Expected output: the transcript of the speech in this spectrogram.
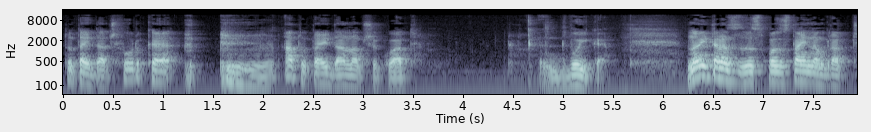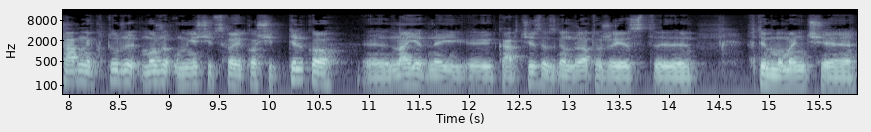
tutaj da czwórkę, a tutaj da na przykład dwójkę. No i teraz pozostaje nam gracz czarny, który może umieścić swoje kości tylko y, na jednej y, karcie, ze względu na to, że jest y, w tym momencie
